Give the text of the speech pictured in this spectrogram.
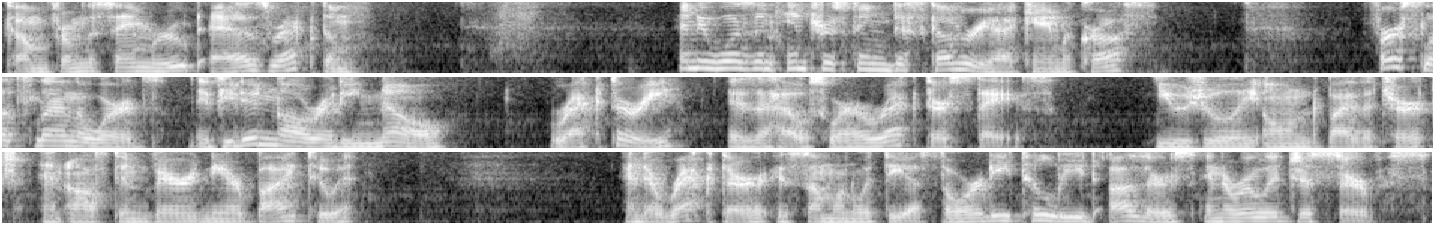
come from the same root as rectum. And it was an interesting discovery I came across. First, let's learn the words. If you didn't already know, rectory is a house where a rector stays, usually owned by the church and often very nearby to it. And a rector is someone with the authority to lead others in a religious service.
